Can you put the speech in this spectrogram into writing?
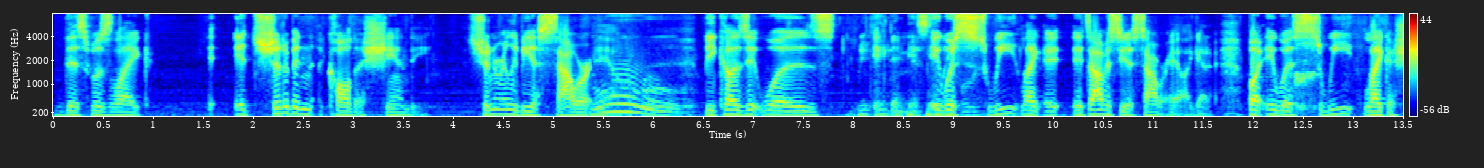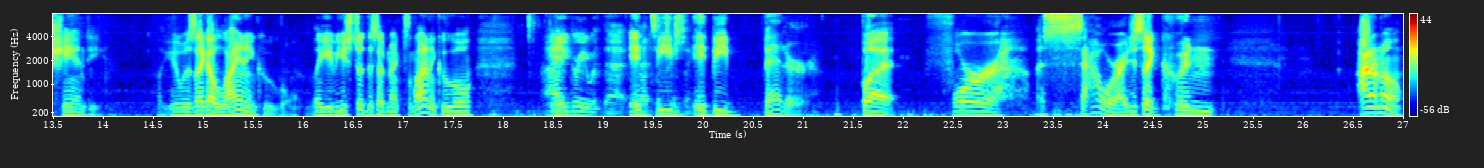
this was like it, it should have been called a shandy. It shouldn't really be a sour ale. Because it was it, it was sweet like it, it's obviously a sour ale i get it. But it was sweet like a shandy. Like it was like a Leinenkugel. like if you stood this up next to Leinenkugel, I agree with that. it'd That's be it'd be better. But for a sour i just like couldn't i don't know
